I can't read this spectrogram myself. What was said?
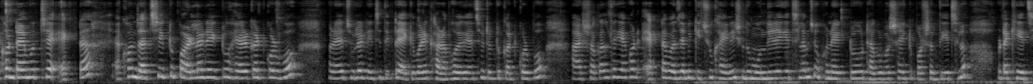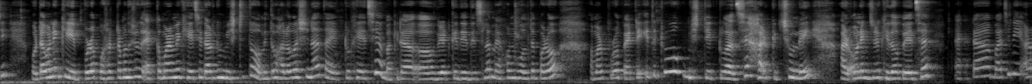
এখন টাইম হচ্ছে একটা। এখন যাচ্ছি একটু পার্লারে একটু হেয়ার কাট করব। মানে চুলের নিচের দিকটা একেবারে খারাপ হয়ে গেছে, ওটা একটু কাট করব। আর সকাল থেকে এখন একটা বাজে আমি কিছু খাইনি, শুধু মন্দিরে গেছিলাম যে ওখানে একটু ঠাকুর বসায় একটু প্রসাদ দিয়েছিল, ওটা খেয়েছি। ওটা মানে কি, পুরো প্রসাদটার মধ্যে শুধু এক কামড় আমি খেয়েছি, কারণ কি মিষ্টি তো, আমি তো ভালোবাসি না, তাই একটু খেয়েছি বাকিটা বিরাটকে দিয়ে দিয়েছিলাম। এখন বলতে পারো, আমার পুরো পেটে একটু মিষ্টি একটু আছে, আর কিছু নেই। আর অনেক জোরে খিদেও পেয়েছে। একটা বাজেনি আর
